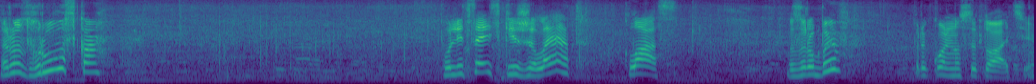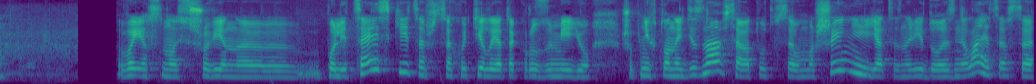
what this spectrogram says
Розгрузка. Поліцейський жилет. Клас. Зробив прикольну ситуацію. Вияснилось, що він е, поліцейський. Це ж все хотіли, я так розумію, щоб ніхто не дізнався. А тут все в машині. Я це на відео зняла, і це все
